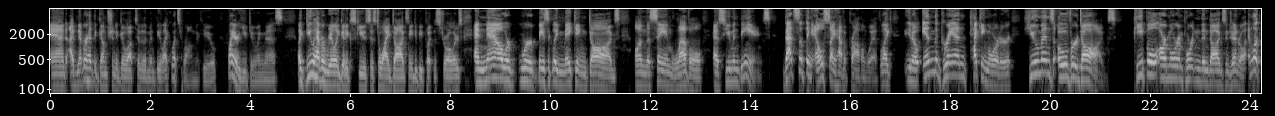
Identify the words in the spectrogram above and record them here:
And I've never had the gumption to go up to them and be like, what's wrong with you? Why are you doing this? Like, do you have a really good excuse as to why dogs need to be put in strollers? And now we're we're basically making dogs on the same level as human beings. That's something else I have a problem with. Like, you know, in the grand pecking order, humans over dogs. People are more important than dogs in general. And look,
